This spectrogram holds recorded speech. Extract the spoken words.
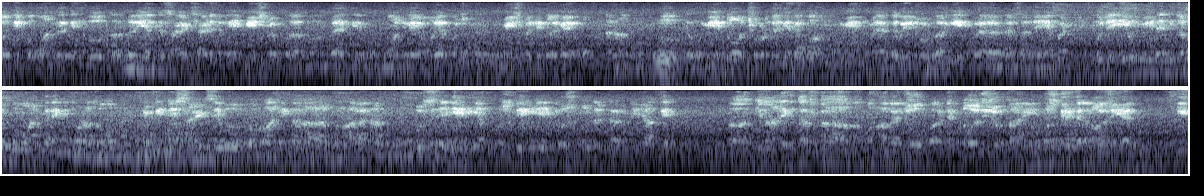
तो ये हूँ कि दरिया के साइड साइड में कहीं बीच में बह के पहुँच गए हो या कुछ बीच में निकल गए हो है ना? तो उम्मीद तो छोड़ देंगे देखो हम उम्मीद मैं कभी कि ऐसा नहीं है बट मुझे ये उम्मीद है कि चलो करेंगे थोड़ा सा वो क्योंकि जिस साइड से वो पानी का भाव है ना उससे एरिया उसके लिए कि तरफ़ नहीं जाके किनारे की तरफ़ का भाव है जो टेक्नोलॉजी जो बता रही है उसकी टेक्नोलॉजी है कि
